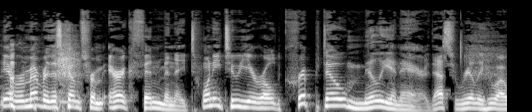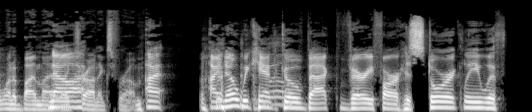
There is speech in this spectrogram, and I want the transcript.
yeah. Remember, this comes from Erik Finman, a 22 year old crypto millionaire. That's really who I want to buy my Now, electronics from. I I know we can't Well- go back very far historically with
